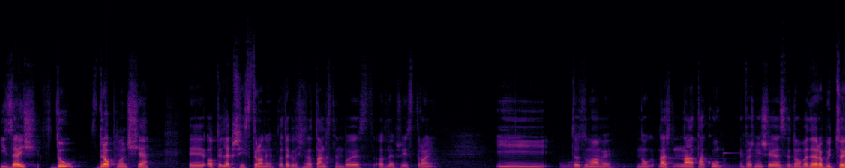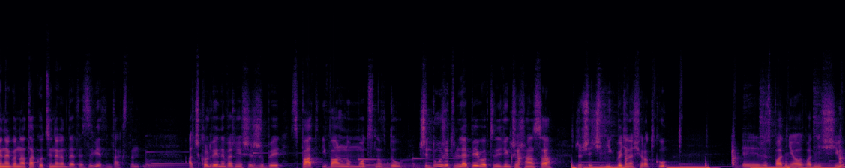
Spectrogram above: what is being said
i zejść w dół, zdropnąć się od tej lepszej strony. Dlatego to się nazywa tungsten, bo jest od lepszej strony. I to tu mamy. No, na, na ataku najważniejsze jest, wiadomo, będę robił co innego na ataku, co innego na defensywie ten tungsten. Aczkolwiek najważniejsze, żeby spadł i walnął mocno w dół. Czym dłużej, tym lepiej, bo wtedy większa szansa, że przeciwnik będzie na środku, yy, że spadnie, odpadnie z sił.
